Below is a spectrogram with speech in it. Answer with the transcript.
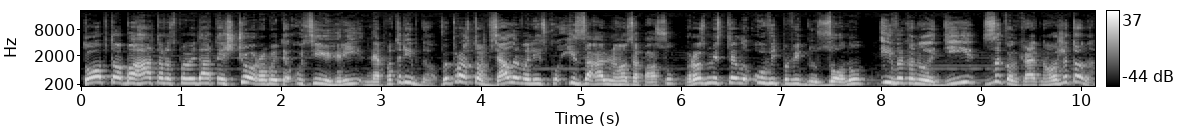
Тобто багато розповідати, що робити у цій грі, не потрібно. Ви просто взяли валізку із загального запасу, розмістили у відповідну зону і виконали дії з конкретного жетона.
